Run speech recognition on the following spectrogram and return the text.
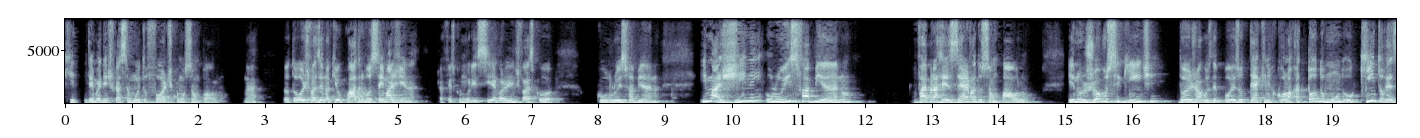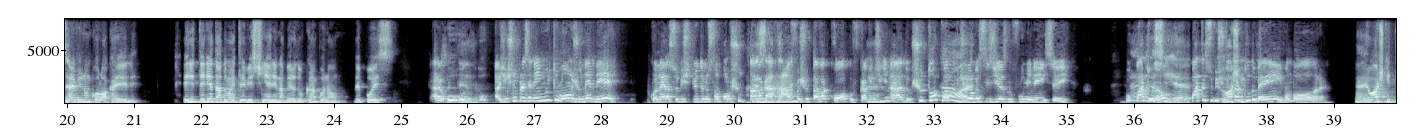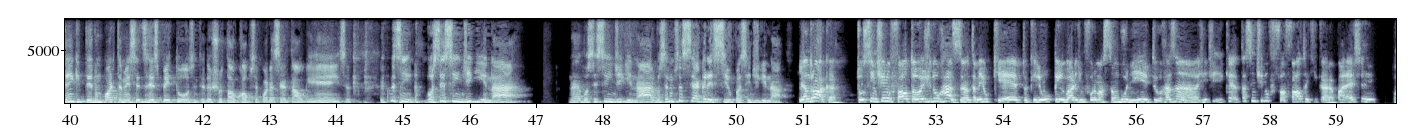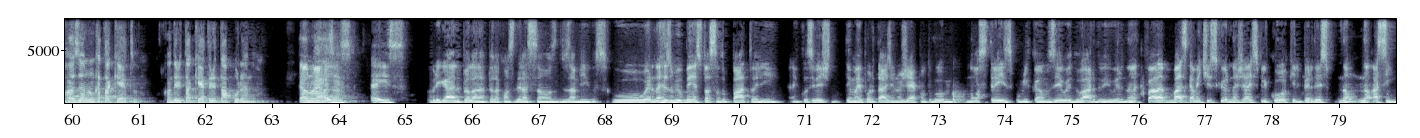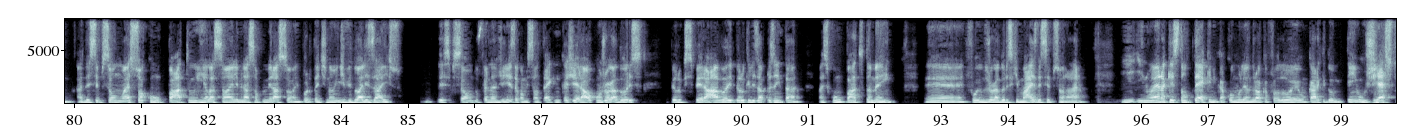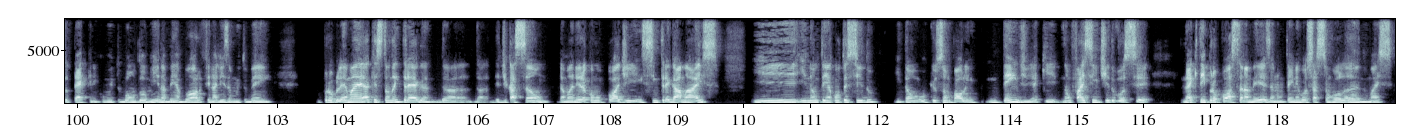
que tem uma identificação muito forte com o São Paulo, né? Eu estou hoje fazendo aqui o quadro Você Imagina. Já fiz com o Murici, agora a gente faz com, com o Luiz Fabiano. Imaginem o Luiz Fabiano vai para a reserva do São Paulo e no jogo seguinte, dois jogos depois, o técnico coloca todo mundo, o quinto reserva e não coloca ele. Ele teria dado uma entrevistinha ali na beira do campo ou não? Depois? Cara, o, o, a gente não precisa nem ir muito longe. O Nenê, quando era substituído no São Paulo, chutava Exatamente. garrafa, chutava copo, ficava é. indignado. Chutou copo não, de novo é... esses dias no Fluminense aí. O é, Pato não. Assim, é... O Pato é substituído, tá que... tudo bem, vambora. É, eu acho que tem que ter, não pode também ser desrespeitoso, entendeu? Chutar o copo, você pode acertar alguém. Você... Assim, você se indignar né? Você se indignar, você não precisa ser agressivo para se indignar. Leandroca, tô sentindo falta hoje do Razan, tá meio quieto, aquele open bar de informação bonito. Razan, a gente quer, tá sentindo sua falta aqui, cara. Aparece aí. O Razan nunca tá quieto. Quando ele tá quieto, ele tá apurando. É ou não é, Razan? É isso. É isso. Obrigado pela, pela consideração dos amigos. O, o Hernan resumiu bem a situação do Pato ali. Inclusive, a gente tem uma reportagem no GE. Globo, nós três publicamos, eu, Eduardo e o Hernan, fala basicamente isso que o Hernan já explicou, que ele perdeu. Não, não, assim, a decepção não é só com o Pato em relação à eliminação para o. É importante não individualizar isso. Decepção do Fernando Diniz, da comissão técnica geral, com os jogadores, pelo que esperava e pelo que eles apresentaram. Mas com o Pato também, é, foi um dos jogadores que mais decepcionaram. E, e, não é na questão técnica, como o Leandroca falou, é um cara que tem o gesto técnico muito bom, domina bem a bola, finaliza muito bem. O problema é a questão da entrega, da, da dedicação, da maneira como pode se entregar mais e, e não tem acontecido. Então, o que o São Paulo entende é que não faz sentido você. Não é que tem proposta na mesa, não tem negociação rolando, mas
